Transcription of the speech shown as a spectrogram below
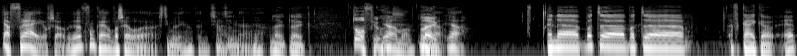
ja, vrij of zo. Dat vond ik heel, was heel stimulerend. En ja. Leuk, leuk. Tof, jongens. Ja, man. Leuk. Ja. En uh, wat, uh, wat uh, even kijken. Heb,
